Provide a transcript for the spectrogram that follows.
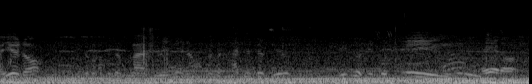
Ayun no. Dito kami sa plan niya no. Ano dito dito? Dito Puti. Ayan no.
